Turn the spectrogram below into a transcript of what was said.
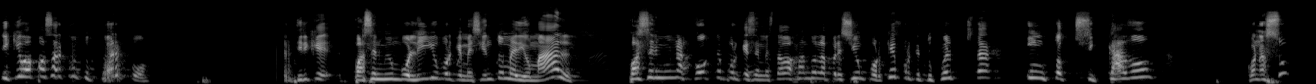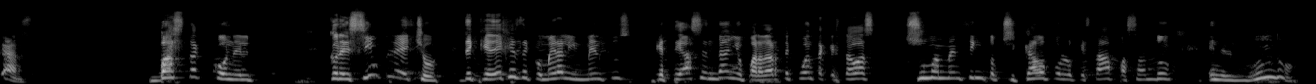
¿Y qué va a pasar con tu cuerpo? Sentir que pásenme un bolillo porque me siento medio mal. Pásenme una coca porque se me está bajando la presión. ¿Por qué? Porque tu cuerpo está intoxicado con azúcar. Basta con el, con el simple hecho de que dejes de comer alimentos que te hacen daño para darte cuenta que estabas sumamente intoxicado por lo que estaba pasando en el mundo.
